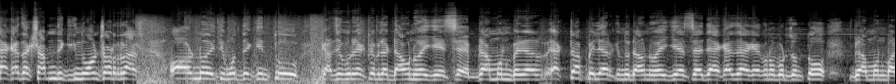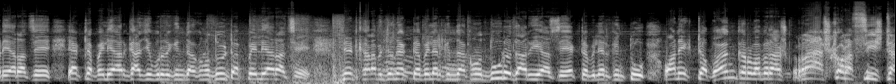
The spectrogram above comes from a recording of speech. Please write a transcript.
দেখা যাক, সামনে কিন্তু শট হ্রাস অর্ণ ইতিমধ্যে কিন্তু গাজীপুরের একটা প্লেয়ার ডাউন হয়ে গিয়েছে। ব্রাহ্মণবাড়িয়ার একটা প্লেয়ার কিন্তু ডাউন হয়ে গিয়েছে। দেখা যাক, এখনও পর্যন্ত ব্রাহ্মণ ব্রাহ্মণবাড়িয়ার আছে। একটা প্লেয়ার গাজীপুরের কিন্তু এখনও দুইটা প্লেয়ার আছে। নেট খারাপের জন্য একটা প্লেয়ার কিন্তু এখনও দূরে দাঁড়িয়ে আছে। একটা প্লেয়ার কিন্তু অনেকটা ভয়ঙ্কর ভাবে হ্রাস হ্রাস করার চেষ্টা।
